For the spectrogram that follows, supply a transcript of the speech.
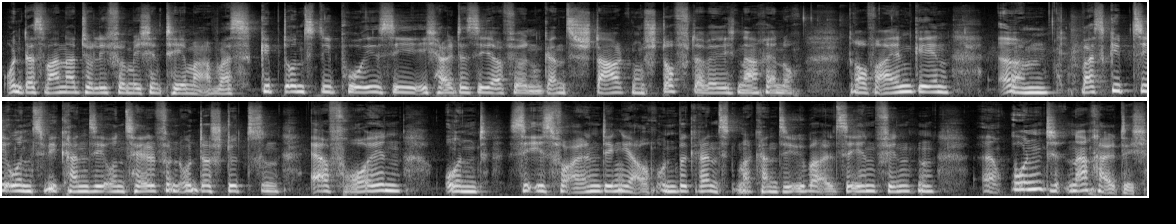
Und das war natürlich für mich ein Thema. Was gibt uns die Poesie? Ich halte sie ja für einen ganz starken Stoff, da werde ich nachher noch drauf eingehen. Ähm, was gibt sie uns? Wie kann sie uns helfen, unterstützen, erfreuen? Und sie ist vor allen Dingen ja auch unbegrenzt. Man kann sie überall sehen, finden. Äh, und nachhaltig.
